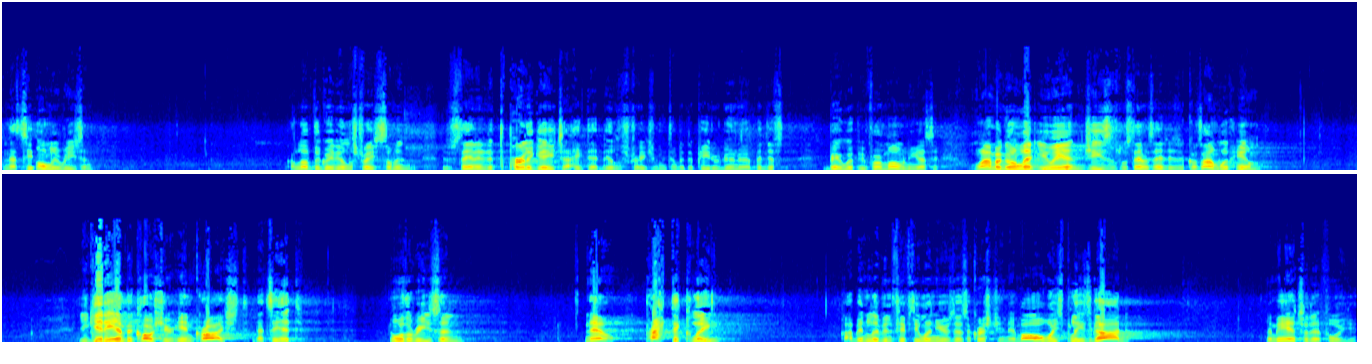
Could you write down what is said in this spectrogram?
and that's the only reason. Love the great illustration. Someone is standing at the pearly gates. I hate that illustration when talk about the Peter doing that, but just bear with me for a moment. He said, Why am I going to let you in? Jesus was standing and said, Because I'm with him. You get in because you're in Christ. That's it. No other reason. Now, practically, I've been living 51 years as a Christian. Have I always pleased God? Let me answer that for you.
